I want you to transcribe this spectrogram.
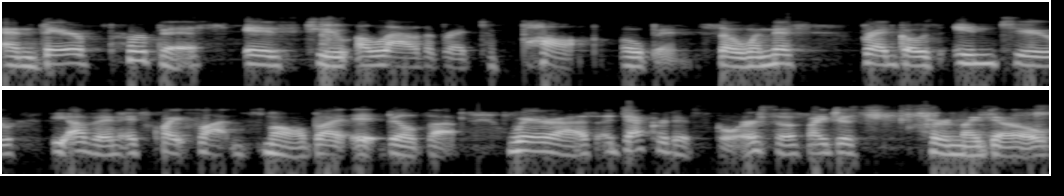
and their purpose is to allow the bread to pop open. So when this bread goes into the oven, it's quite flat and small, but it builds up. Whereas a decorative score, so if I just turn my dough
